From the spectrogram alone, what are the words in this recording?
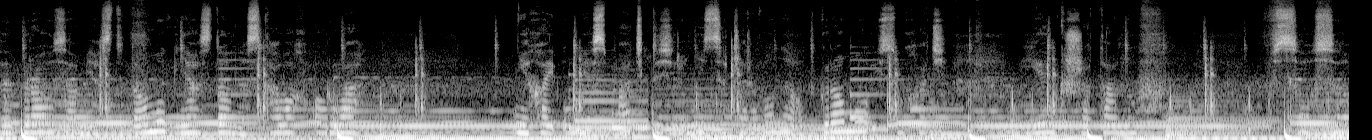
wybrał zamiast domu gniazdo na skałach orła. Niechaj umie spać, gdy źrenice czerwone od gromu i słuchać jęk szatanów. W sosę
